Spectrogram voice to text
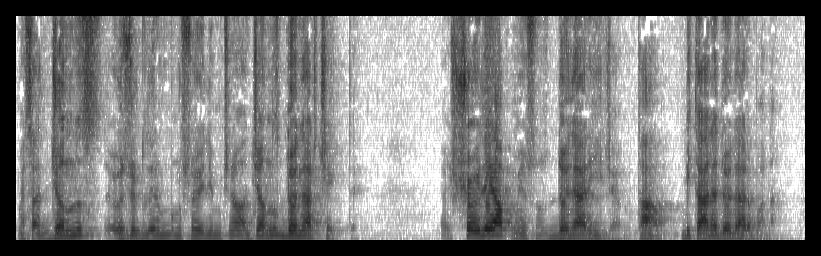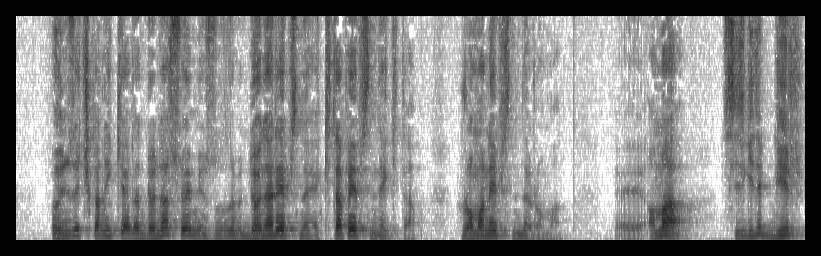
mesela canınız özür dilerim bunu söylediğim için ama canınız döner çekti. E, şöyle yapmıyorsunuz. Döner yiyeceğim. Tamam. Bir tane döner bana. Önünüze çıkan ilk yerden döner söylemiyorsunuz değil mi? Döner hepsinde. Yani kitap hepsinde kitap. Roman hepsinde roman. Ee, ama siz gidip bir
